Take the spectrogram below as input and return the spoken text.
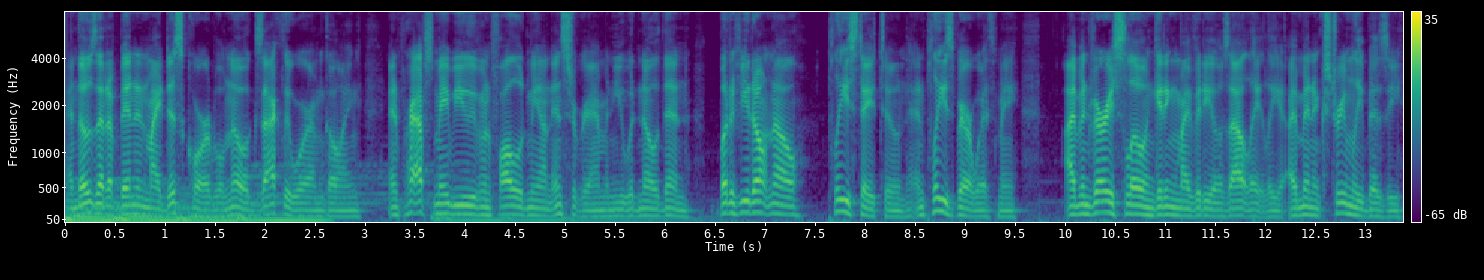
and those that have been in my Discord will know exactly where I'm going, and perhaps maybe you even followed me on Instagram and you would know then. But if you don't know, please stay tuned and please bear with me. I've been very slow in getting my videos out lately. I've been extremely busy,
